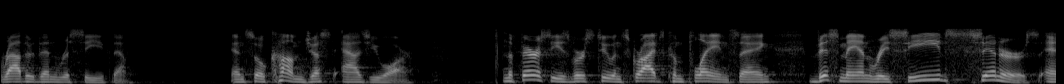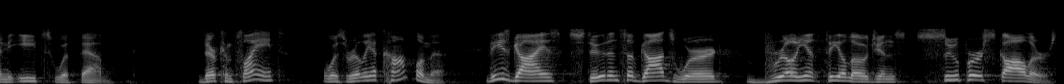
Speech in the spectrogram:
rather than receive them. And so come just as you are. And the Pharisees, verse 2, and scribes complain, saying, This man receives sinners and eats with them. Their complaint was really a compliment. These guys, students of God's Word, brilliant theologians, super scholars.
